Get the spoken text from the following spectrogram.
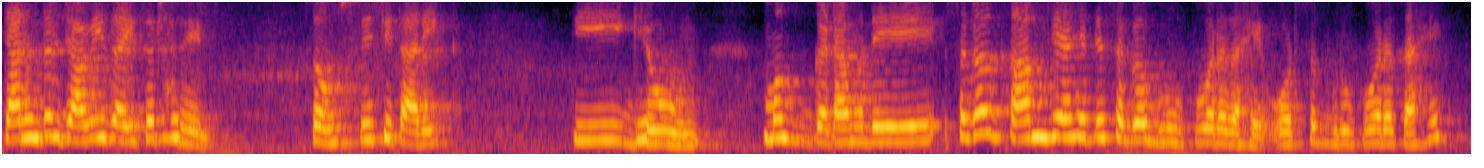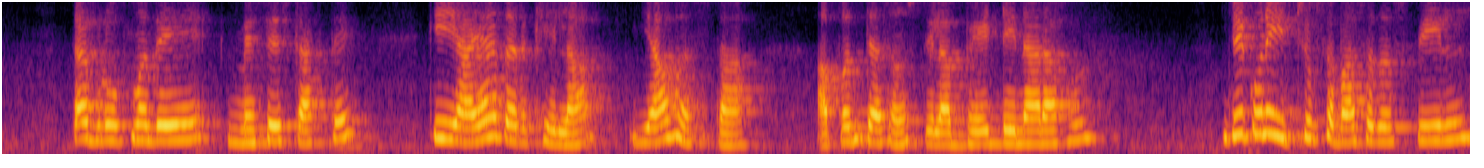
त्यानंतर ज्यावेळी जायचं ठरेल संस्थेची तारीख ती घेऊन मग गटामध्ये सगळं काम जे आहे ते सगळं ग्रुपवरच आहे व्हॉट्सअप ग्रुपवरच आहे. त्या ग्रुपमध्ये मेसेज टाकते की या या तारखेला या वाजता आपण त्या संस्थेला भेट देणार आहोत. जे कोणी इच्छुक सभासद असतील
